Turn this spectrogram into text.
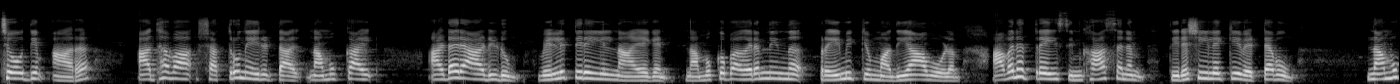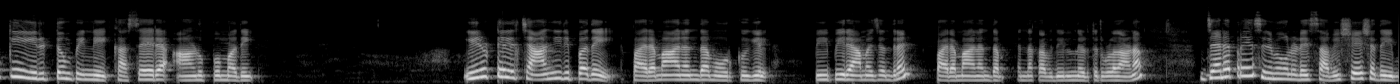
ചോദ്യം ആറ്. അഥവാ ശത്രു നേരിട്ടാൽ നമുക്കായി അടരാടിടും വെള്ളിത്തിരയിൽ നായകൻ. നമുക്ക് പകരം നിന്ന് പ്രേമിക്കും മതിയാവോളം. അവനത്രേ സിംഹാസനം തിരശീലയ്ക്ക് വെട്ടവും നമുക്ക് ഇരുട്ടും പിന്നെ കസേര ആണുപ്പും മതി. ഇരുട്ടിൽ ചാഞ്ഞിരിപ്പതേ പരമാനന്ദമോർക്കുകിൽ. പി. പി. രാമചന്ദ്രൻ പരമാനന്ദം എന്ന കവിതയിൽ നിന്ന് എടുത്തിട്ടുള്ളതാണ് ജനപ്രിയ സിനിമകളുടെ സവിശേഷതയും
